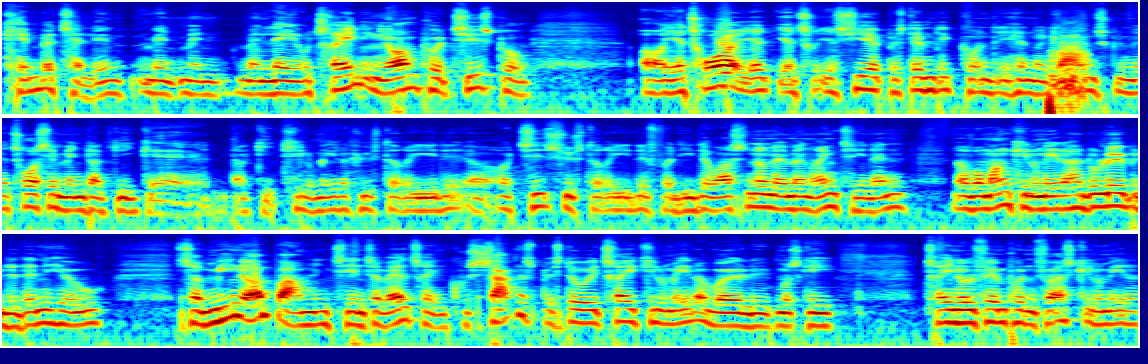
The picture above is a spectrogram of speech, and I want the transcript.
kæmpe talent, men, men man lagde jo træningen om på et tidspunkt, og jeg tror, jeg, jeg, jeg siger bestemt ikke kun det Henrik Larsens skyld, men jeg tror simpelthen, der gik, øh, der gik kilometerhysteri i det, og, og tidshysteri i det, fordi det var også noget med, at man ringte til hinanden. Når hvor mange kilometer har du løbet i denne her uge? Så min opvarmning til intervaltræning kunne sagtens bestå i 3 kilometer, hvor jeg løb måske 3.05 på den første kilometer,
